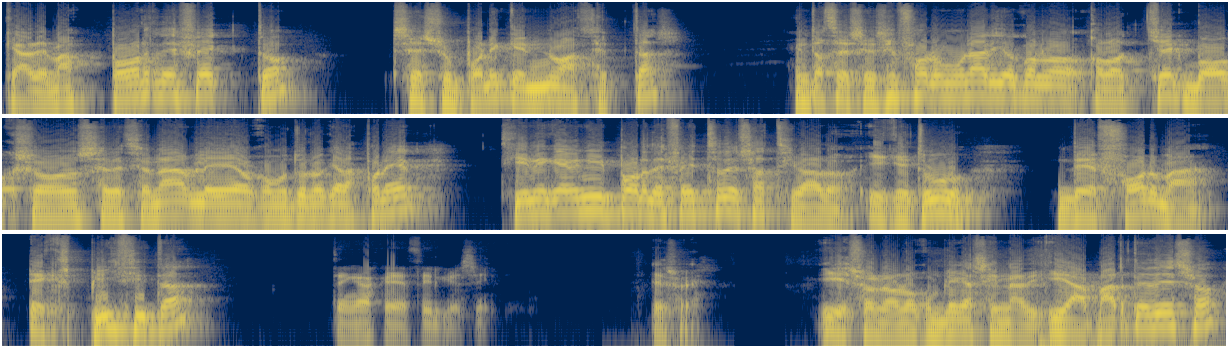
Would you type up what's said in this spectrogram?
que además por defecto se supone que no aceptas. Entonces, ese formulario con, lo, con los checkbox o seleccionable o como tú lo quieras poner, tiene que venir por defecto desactivado. Y que tú, de forma explícita, tengas que decir que sí. Eso es. Y eso no lo complica sin nadie. Y aparte de eso,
